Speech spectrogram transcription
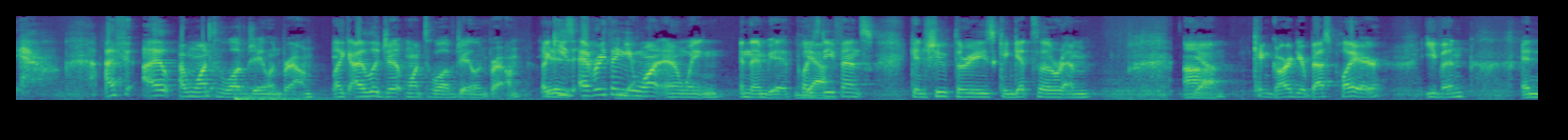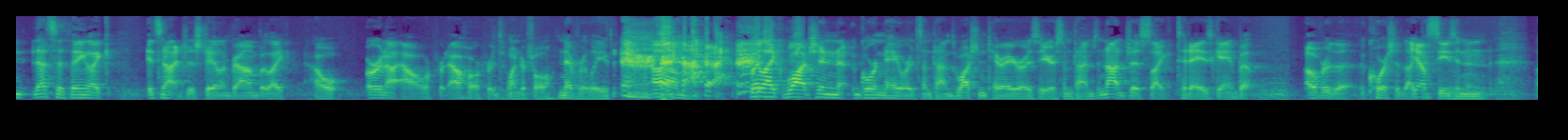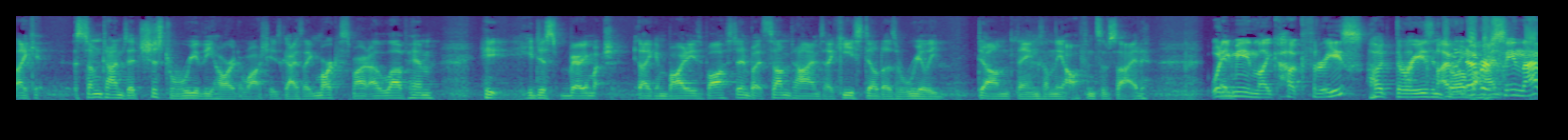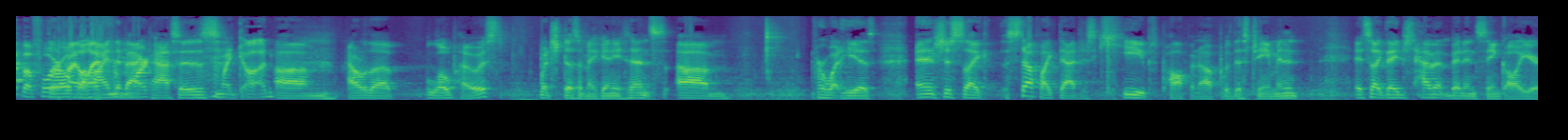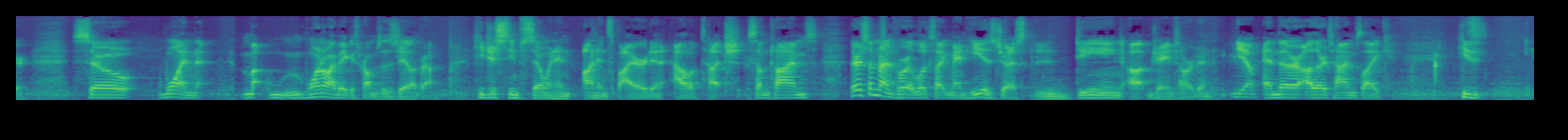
I, I, I want to love Jaylen Brown. Like I legit want to love Jaylen Brown. Like is- he's everything you want in a wing in the NBA. Plays Yeah. defense, can shoot threes, can get to the rim. Um, Yeah. Can guard your best player, even. and that's the thing. Like, it's not just Jaylen Brown, but like Al or not Al Horford. Al Horford's wonderful. Never leave. Um, but like watching Gordon Hayward sometimes, watching Terry Rozier sometimes, and not just like today's game, but over the course of like Yeah. the season, and like sometimes it's just really hard to watch these guys. Like Marcus Smart, I love him. He he just very much like embodies Boston, but sometimes like he still does really dumb things on the offensive side. What do you mean, like huck threes? Hook threes and I've never behind, seen that before. throw in my life behind the back Mark- passes Oh my god. um, out of the low post, which doesn't make any sense um, for what he is. And it's just like stuff like that just keeps popping up with this team, and it, it's like they just haven't been in sync all year. So one. My, one of my biggest problems is Jaylen Brown. He just seems so un, uninspired and out of touch sometimes. There are sometimes where it looks like, man, he is just D'ing up James Harden. Yep. And there are other times like he's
